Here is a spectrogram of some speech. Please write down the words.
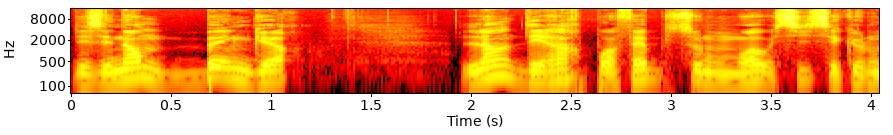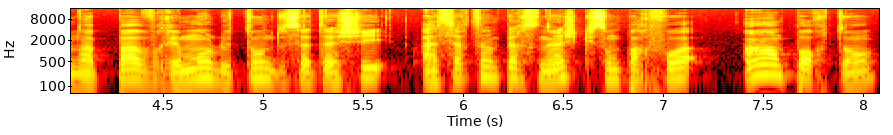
des énormes bangers. L'un des rares points faibles, selon moi aussi, c'est que l'on n'a pas vraiment le temps de s'attacher à certains personnages qui sont parfois importants,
